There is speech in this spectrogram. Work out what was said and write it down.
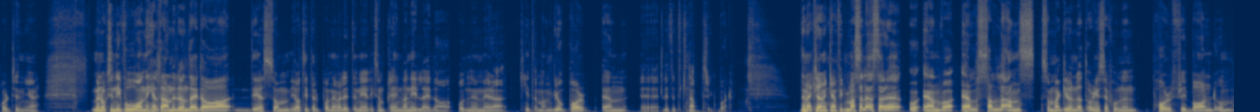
porrtidningar. Men också nivån är helt annorlunda idag. Det som jag tittade på när jag var liten är liksom plain vanilla idag. Och numera hittar man grov porr en eh, litet knapptryck bort. Den här krönikan fick massa läsare och en var Elsa Lantz som har grundat organisationen Porrfri barndom.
